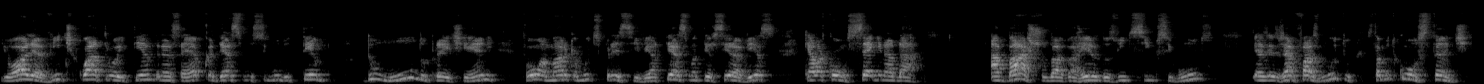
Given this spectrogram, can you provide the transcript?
E olha, 24,80 nessa época, 12 tempo do mundo para Etienne, foi uma marca muito expressiva. É a 13 terceira vez que ela consegue nadar abaixo da barreira dos 25 segundos já faz muito, está muito constante.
